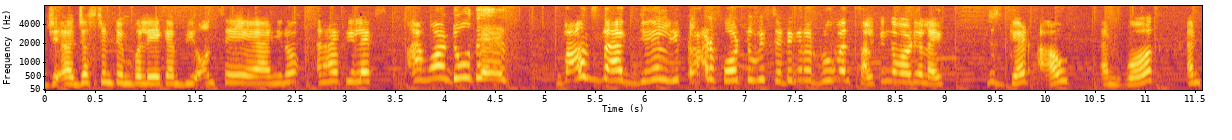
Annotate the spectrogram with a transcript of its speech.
J- uh, justin timberlake and beyonce and you know and i feel like i want to do this bounce back Jill. you can't afford to be sitting in a room and sulking about your life just get out and work and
